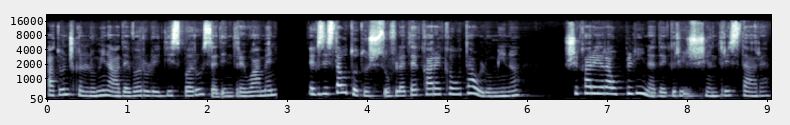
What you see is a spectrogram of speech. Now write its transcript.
Atunci când lumina adevărului dispăruse dintre oameni, existau totuși suflete care căutau lumină și care erau pline de griji și întristare.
